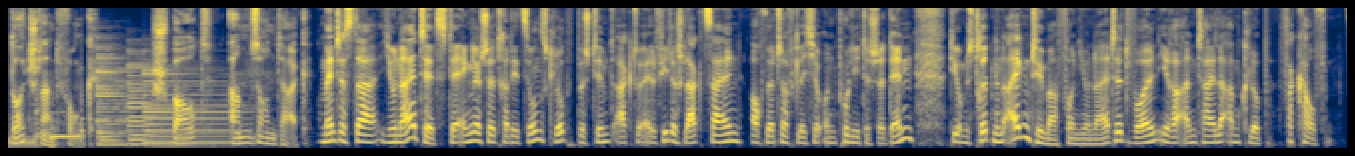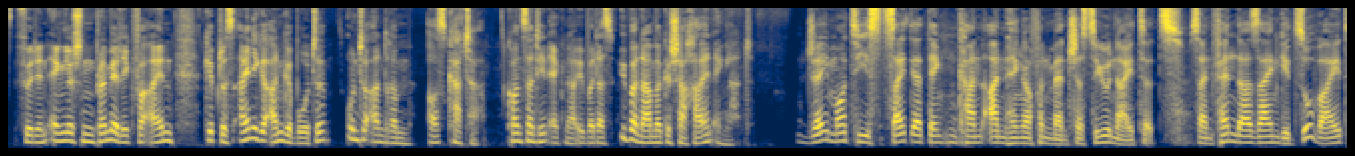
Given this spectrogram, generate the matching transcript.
Deutschlandfunk. Sport am Sonntag. Manchester United, der englische Traditionsclub, bestimmt aktuell viele Schlagzeilen, auch wirtschaftliche und politische. Denn die umstrittenen Eigentümer von United wollen ihre Anteile am Club verkaufen. Für den englischen Premier League-Verein gibt es einige Angebote, unter anderem aus Katar. Konstantin Eckner über das Übernahmegeschacher in England. Jay Motti ist seit er denken kann Anhänger von Manchester United. Sein Fan-Dasein geht so weit,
